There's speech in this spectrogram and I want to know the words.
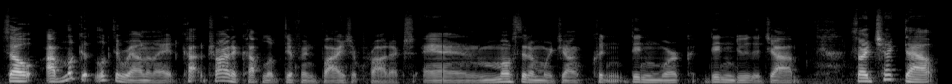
So I've looked looked around and I had tried a couple of different visor products, and most of them were junk. Couldn't didn't work. Didn't do the job. So I checked out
